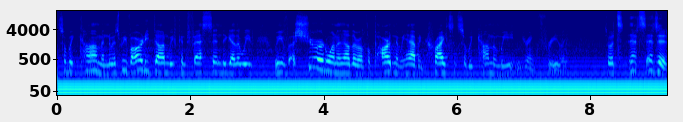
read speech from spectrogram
So we come, and as we've already done, we've confessed sin together. We've, we've assured one another of the pardon that we have in Christ. And so we come and we eat and drink freely. So it's, that's, that's it.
